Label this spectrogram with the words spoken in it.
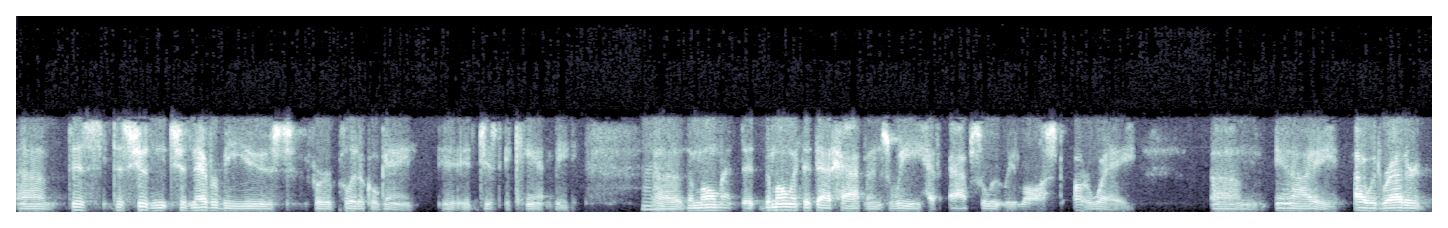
Uh, this this shouldn't should never be used for political gain. It, it just it can't be. Mm-hmm. Uh, the moment that the moment that that happens, we have absolutely lost our way. Um, and I I would rather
